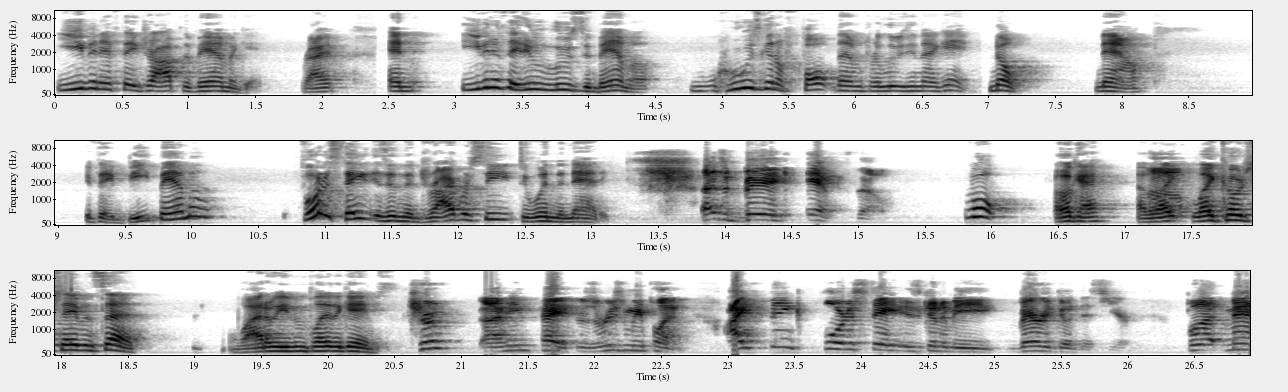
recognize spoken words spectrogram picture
Even if they drop the Bama game, right? And even if they do lose to Bama, who is going to fault them for losing that game? No. Now, if they beat Bama, Florida State is in the driver's seat to win the Natty. That's a big if, though. Well, okay. I like um, like Coach Saban said. Why do we even play the games? True. I mean, hey, there's a reason we play 'em. I think Florida State is going to be very good this year. But, man,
